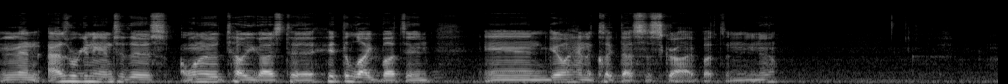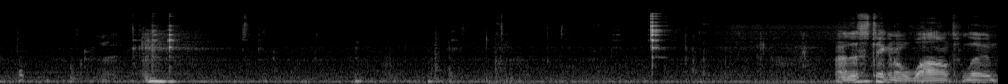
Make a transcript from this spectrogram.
And as we're getting into this, I want to tell you guys to hit the like button and go ahead and click that subscribe button, you know? Oh, this is taking a while to load.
